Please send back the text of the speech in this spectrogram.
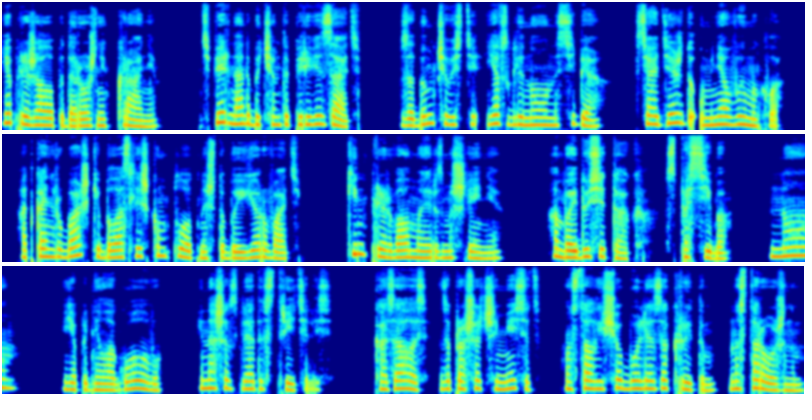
я прижала подорожник к ране. Теперь надо бы чем-то перевязать. В задумчивости я взглянула на себя. Вся одежда у меня вымокла, а ткань рубашки была слишком плотной, чтобы ее рвать. Кин прервал мои размышления. «Обойдусь и так. Спасибо. Но...» Я подняла голову, и наши взгляды встретились. Казалось, за прошедший месяц он стал еще более закрытым, настороженным,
